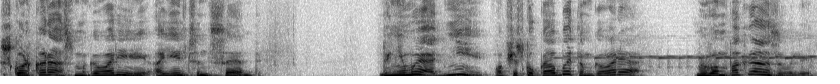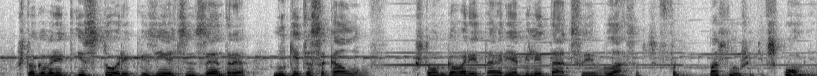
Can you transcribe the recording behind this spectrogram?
Сколько раз мы говорили о Ельцин-центре, да не мы одни. Вообще, сколько об этом говорят. Мы вам показывали, что говорит историк из Ельцин-центра Никита Соколов, что он говорит о реабилитации власовцев. Послушайте, вспомните.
